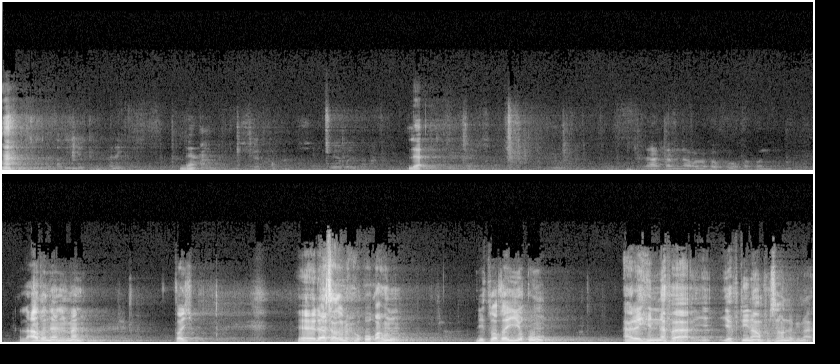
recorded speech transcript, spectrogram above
ها؟ لا. لا. العضل يعني المنع. طيب. آه، لا تعطون حقوقهن لتضيقوا عليهن فيفتين أنفسهن بمال.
